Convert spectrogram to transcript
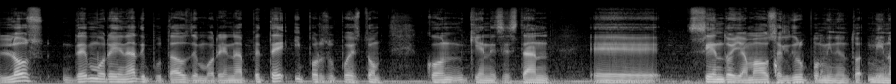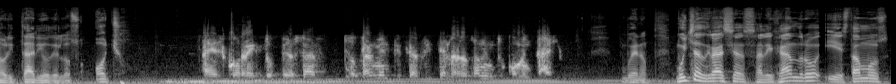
los de Morena, diputados de Morena PT y por supuesto con quienes están eh, siendo llamados el grupo minoritario de los ocho. Es correcto, pero estás totalmente te la razón en tu comentario. Bueno, muchas gracias Alejandro y estamos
